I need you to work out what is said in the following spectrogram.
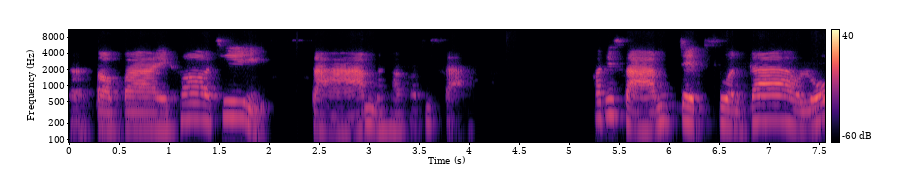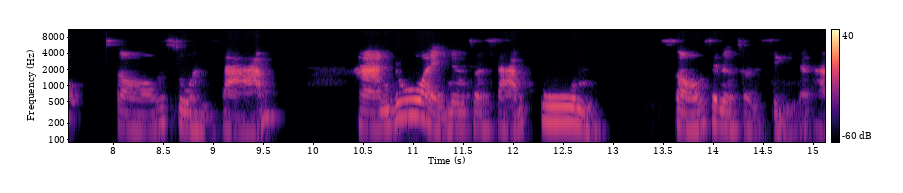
อะต่อไปข้อที่ สามนะคะข้อที่สามข้อที่สามเจ็ดส่วนเก้าลบสองส่วนสามหารด้วยหนึ่งส่วนสามคูณสองเศษหนึ่งส่วนสี่นะคะ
